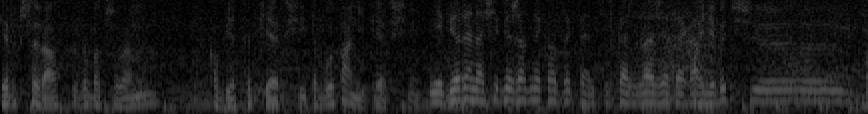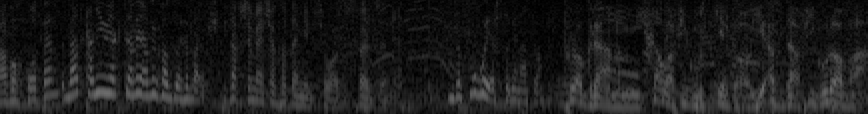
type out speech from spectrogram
Pierwszy raz zobaczyłem kobiece piersi, to były pani piersi. Nie biorę na siebie żadnych konsekwencji, w każdym razie tego. Fajnie być yy, babochłopem? Matka nie wiem jak ty, ale ja wychodzę chyba już. I zawsze miałeś ochotę mi przyłożyć, powiedz, że nie. Zasługujesz sobie na to. Program Michała Figurskiego Jazda figurowa.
